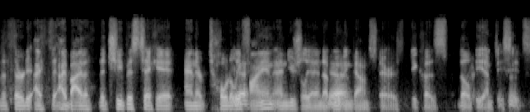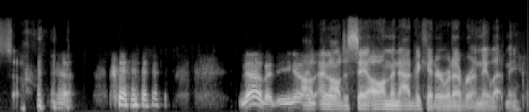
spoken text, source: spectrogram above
the 30, I, I buy the, the cheapest ticket and they're totally yeah. fine. And usually I end up yeah. moving downstairs because there'll be empty seats. So yeah. no, but you know, and, and so, I'll just say, oh, I'm an advocate or whatever. And they let me.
